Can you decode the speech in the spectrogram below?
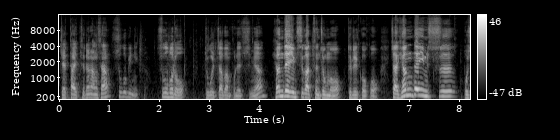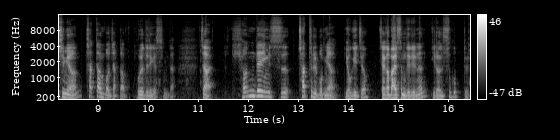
제 타이틀은 항상 수급이니까 수급으로 두 글자만 보내주시면 현대임스 같은 종목 드릴 거고 자 현대임스 보시면 차트 한번 잠깐 보여드리겠습니다. 자 현대임스 차트를 보면 여기죠. 제가 말씀드리는 이런 수급들.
